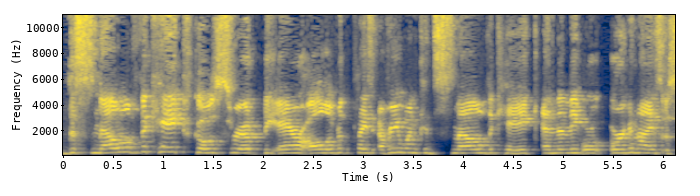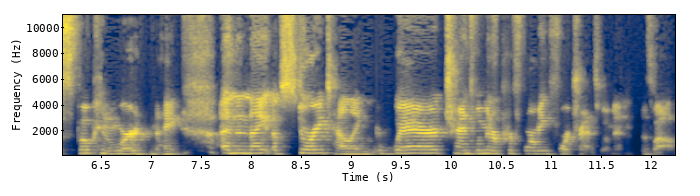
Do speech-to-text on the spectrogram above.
The smell of the cake goes throughout the air all over the place. Everyone can smell the cake. And then they or- organize a spoken word night and a night of storytelling where trans women are performing for trans women as well.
